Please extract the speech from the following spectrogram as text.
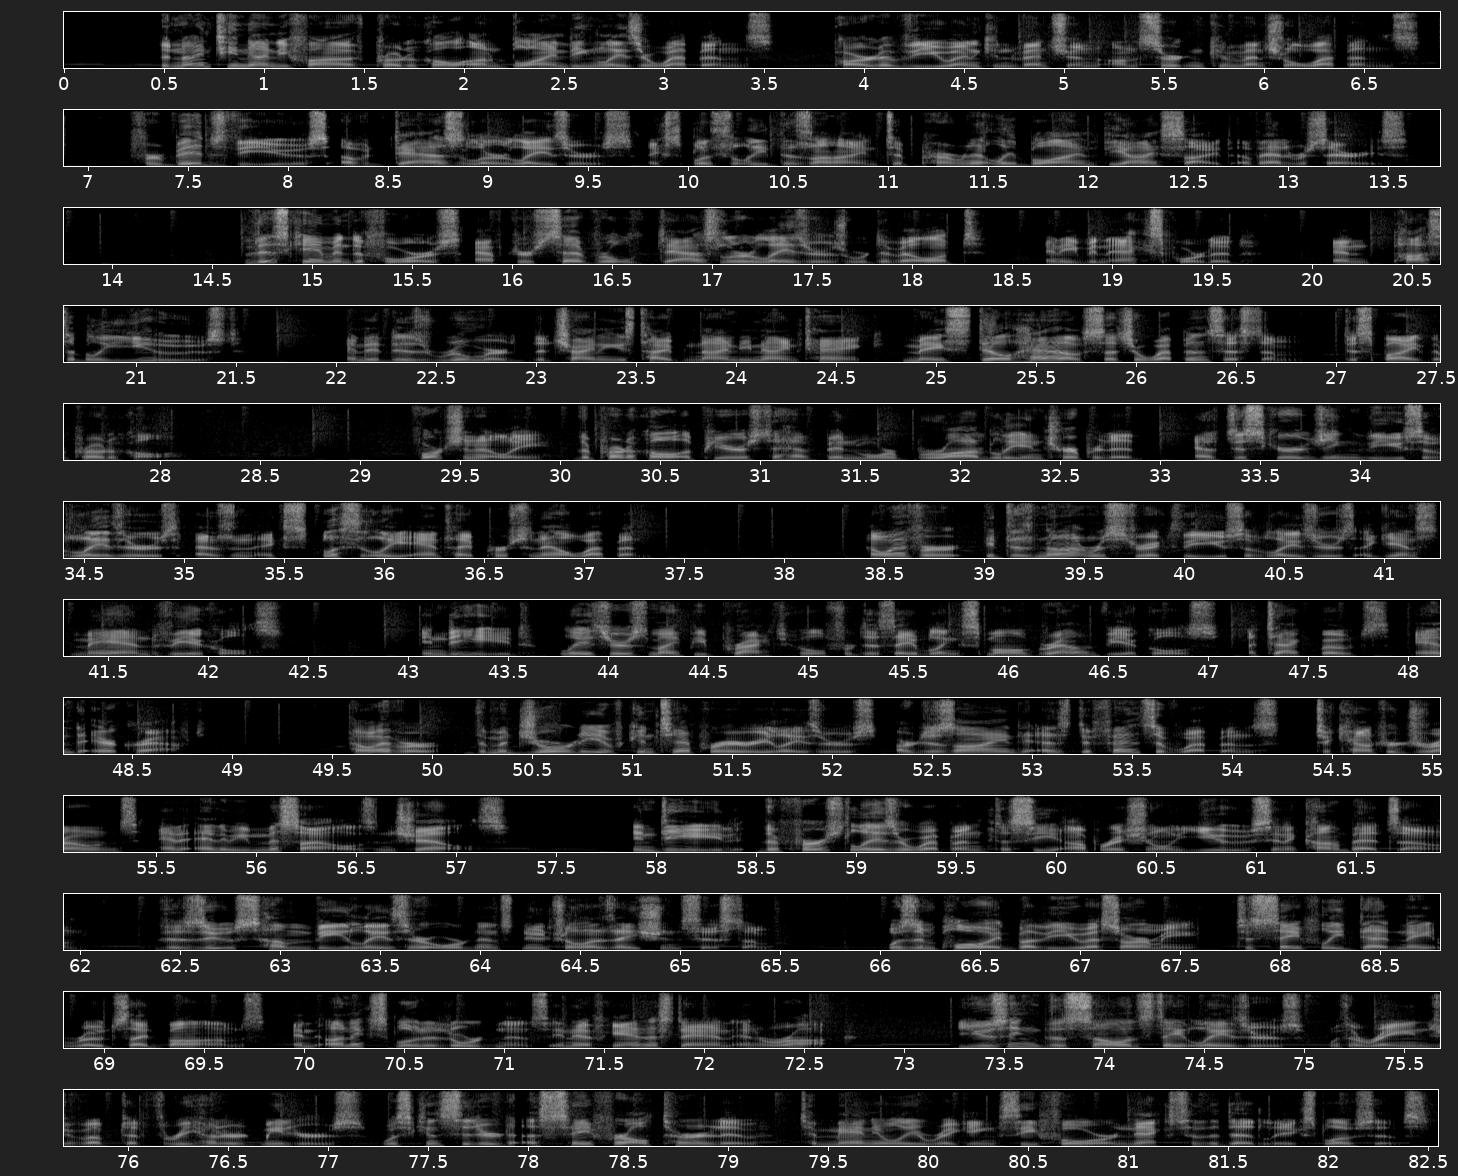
The 1995 Protocol on Blinding Laser Weapons, part of the UN Convention on Certain Conventional Weapons, forbids the use of dazzler lasers explicitly designed to permanently blind the eyesight of adversaries. This came into force after several dazzler lasers were developed and even exported and possibly used, and it is rumored the Chinese Type 99 tank may still have such a weapon system despite the protocol. Fortunately, the protocol appears to have been more broadly interpreted as discouraging the use of lasers as an explicitly anti-personnel weapon. However, it does not restrict the use of lasers against manned vehicles. Indeed, lasers might be practical for disabling small ground vehicles, attack boats, and aircraft. However, the majority of contemporary lasers are designed as defensive weapons to counter drones and enemy missiles and shells. Indeed, the first laser weapon to see operational use in a combat zone, the Zeus Humvee Laser Ordnance Neutralization System, was employed by the US Army to safely detonate roadside bombs and unexploded ordnance in Afghanistan and Iraq. Using the solid-state lasers with a range of up to 300 meters was considered a safer alternative to manually rigging C4 next to the deadly explosives.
